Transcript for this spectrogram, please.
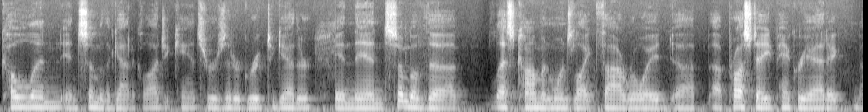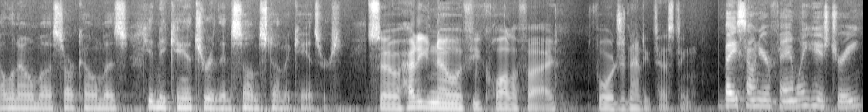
colon and some of the gynecologic cancers that are grouped together. And then some of the less common ones like thyroid, uh, uh, prostate, pancreatic, melanoma, sarcomas, kidney cancer, and then some stomach cancers. So how do you know if you qualify for genetic testing? Based on your family history,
